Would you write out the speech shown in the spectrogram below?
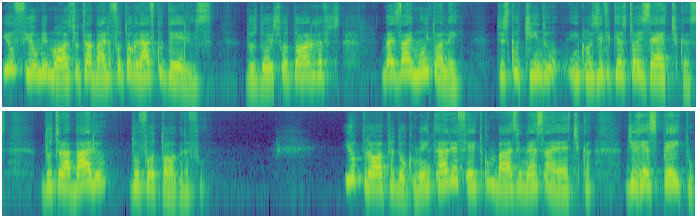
E o filme mostra o trabalho fotográfico deles, dos dois fotógrafos, mas vai muito além discutindo inclusive questões éticas do trabalho do fotógrafo. E o próprio documentário é feito com base nessa ética de respeito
